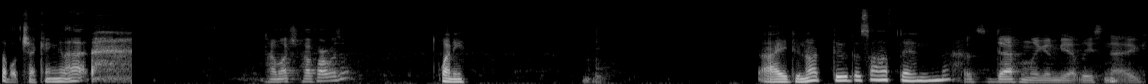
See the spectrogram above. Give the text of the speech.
Double checking that. How much? How far was it? 20. I do not do this often. That's definitely going to be at least neg.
